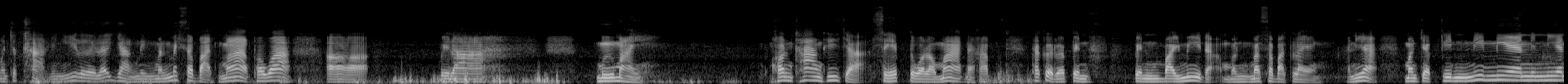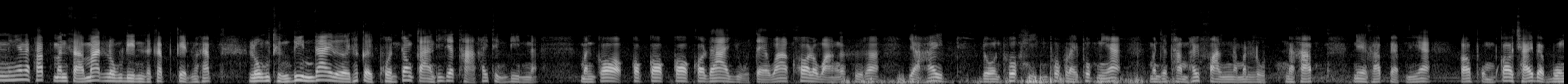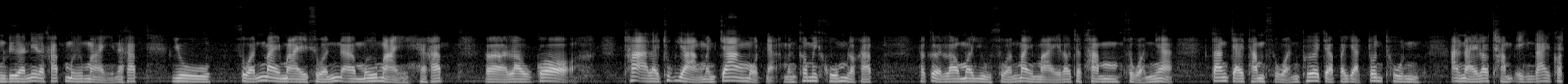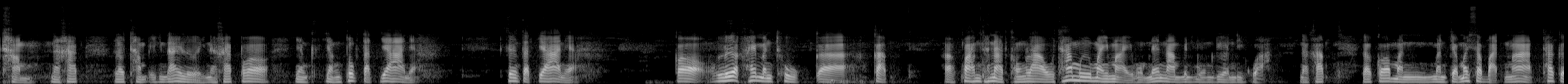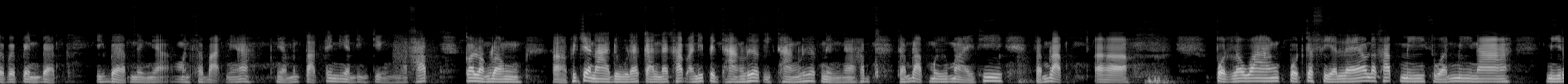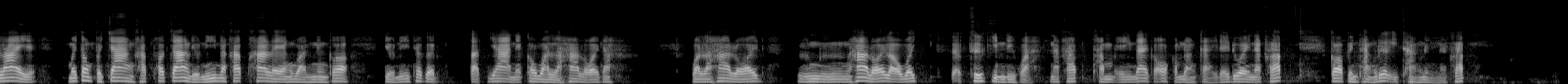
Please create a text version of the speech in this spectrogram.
มันจะถากอย่างนี้เลยแล้วอย่างหนึ่งมันไม่สะบัดมาก เพราะว่าเเวลามือใหม่ ค่อนข้างที่จะเซฟตัวเรามากนะครับ ถ้าเกิดว่าเป็นเป็นใบมีดอะมันมันสะบัดแรง อันนี้มันจะกินนี่เนียนเนียนๆอย่างเงี้นะครับ มันสามารถลงดินนะครับเก็ตไหมครับ ลงถึงดินได้เลย ถ้าเกิดคนต้องการที่จะถากให้ถึงดินน่ะ มันก็ก็ก็ก็ก็ได้อยู่ แต่ว่าข้อระวังก็คือว่า อย่าให้โดนพวกหินพวกอะไรพวกนี้มันจะทำให้ฟันนะมันหลุดนะครับนี่ครับแบบนี้ก็ผมก็ใช้แบบวงเดือนนี่แหละครับ มือใหม่นะครับ อยู่สวนใหม่ ๆ สวนมือใหม่นะครับเอ่อเราก็ถ้าอะไรทุกอย่างมันจ้างหมดน่ะมันก็ไม่คุ้มหรอกครับ ถ้าเกิดเรามาอยู่สวนใหม่ ๆ เราจะทำสวนเนี่ยตั้งใจทำสวนเพื่อจะประหยัดต้นทุน อันไหนเราทำเองได้ก็ทำนะครับ เราทำเองได้เลยนะครับเพราะอย่างอย่างพวกตัดหญ้าเนี่ยเครื่องตัดหญ้าเนี่ยก็เลือกให้มันถูกกับความถนัดของเรา ถ้ามือใหม่ ๆ ผมแนะนำเป็นวงเดือนดีกว่า นะครับ แล้วก็มันมันจะไม่สะบัดมาก ถ้าเกิดไปเป็นแบบอีกแบบหนึ่งเนี่ยมันสะบัดเนี่ยเนี่ยมันตัดได้เนียนจริง ๆนะครับ ก็ลองลองอพิจารณาดูแล้วกันนะครับ อันนี้เป็นทางเลือกอีกทางเลือกหนึ่งนะครับสำหรับมือใหม่ที่สำหรับปลดระวางปลดเกษียณแล้วนะครับ มีสวนมีนา มีไร่ไม่ต้องไปจ้างครับเพราะจ้างเดี๋ยวนี้นะครับ ค่าแรงวันหนึ่งก็เดี๋ยวนี้ถ้าเกิดตัดหญ้าเนี่ยก็วันละห้าร้อยนะวันละห้าร้อยห้าร้อยเราเอ ซื้อกินดีกว่านะครับทำเองได้ก็ออกกำลังกายได้ด้วยนะครับ ก็เป็นทางเลือกอีกทางหนึ่งนะครับ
